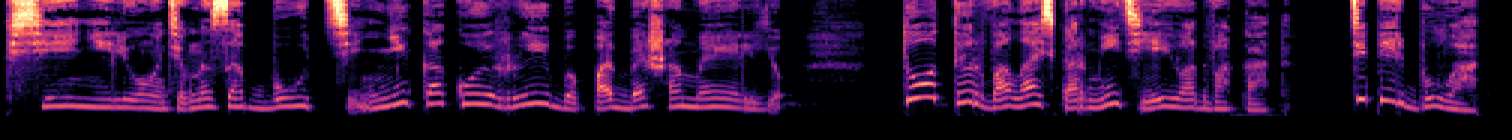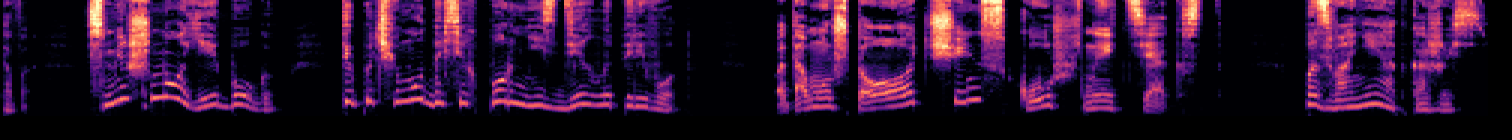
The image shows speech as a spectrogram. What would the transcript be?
Ксения Леонтьевна, забудьте, никакой рыбы под бешамелью. То ты рвалась кормить ею адвоката. Теперь Булатова. Смешно, ей-богу. Ты почему до сих пор не сделала перевод? Потому что очень скучный текст. Позвони, откажись.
